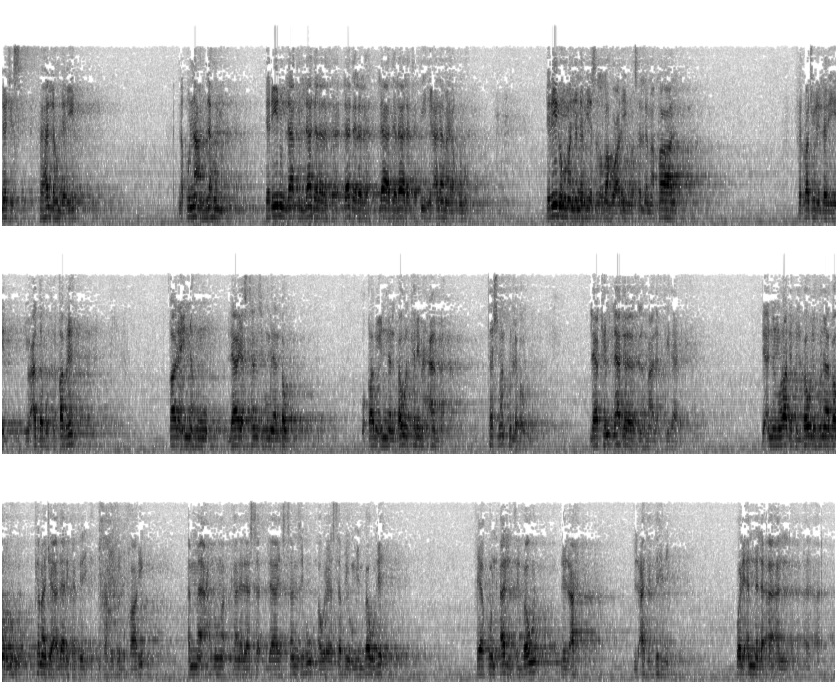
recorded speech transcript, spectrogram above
نجس فهل لهم دليل؟ نقول نعم لهم دليل لكن لا دلالة لا دلالة لا دلالة فيه على ما يقولون. دليلهم أن النبي صلى الله عليه وسلم قال في الرجل الذي يعذب في قبره قال إنه لا يستنزه من البول وقالوا إن البول كلمة عامة تشمل كل بول. لكن لا دلالة لهم على في ذلك. لأن المراد بالبول هنا بوله كما جاء ذلك في صحيح البخاري. أما أحدهما فكان لا يستنزه أو لا يستبرئ من بوله. فيكون ال في البول للعهد للعهد الذهني. ولأن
